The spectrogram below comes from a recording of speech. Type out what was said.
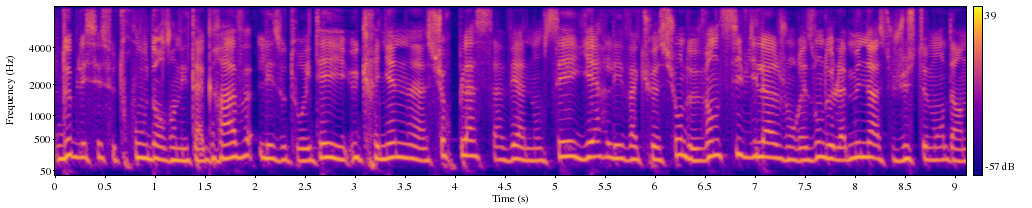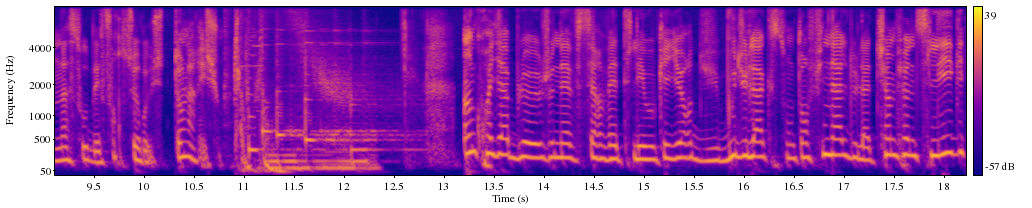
Deux blessés se trouvent dans un état grave. Les autorités ukrainiennes sur place avaient annoncé hier l'évacuation de 26 villages en raison de la menace justement d'un assaut des forces russes dans la région. Incroyable Genève Servette, les hockeyeurs du bout du lac sont en finale de la Champions League.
